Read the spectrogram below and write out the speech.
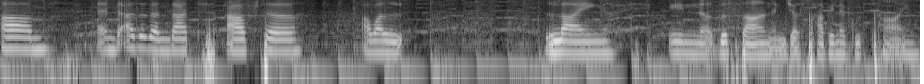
Um, and other than that, after our lying in the sun and just having a good time,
